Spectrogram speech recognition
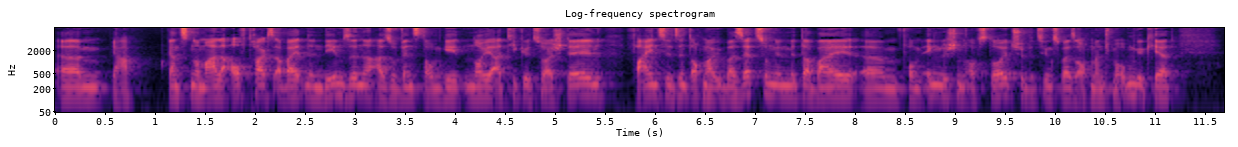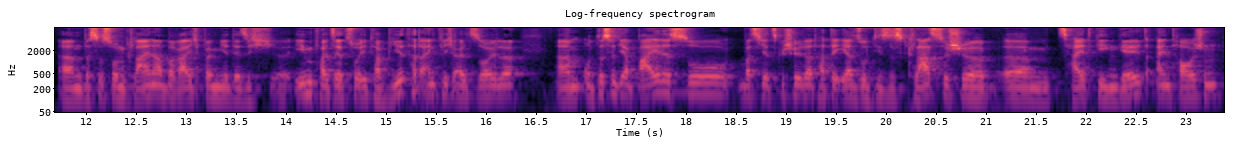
Ähm, ja, ganz normale Auftragsarbeiten in dem Sinne, also wenn es darum geht, neue Artikel zu erstellen. Vereinzelt sind auch mal Übersetzungen mit dabei, ähm, vom Englischen aufs Deutsche, beziehungsweise auch manchmal umgekehrt. Ähm, das ist so ein kleiner Bereich bei mir, der sich äh, ebenfalls jetzt so etabliert hat eigentlich als Säule. Ähm, und das sind ja beides so, was ich jetzt geschildert hatte, eher so dieses klassische ähm, Zeit gegen Geld eintauschen.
